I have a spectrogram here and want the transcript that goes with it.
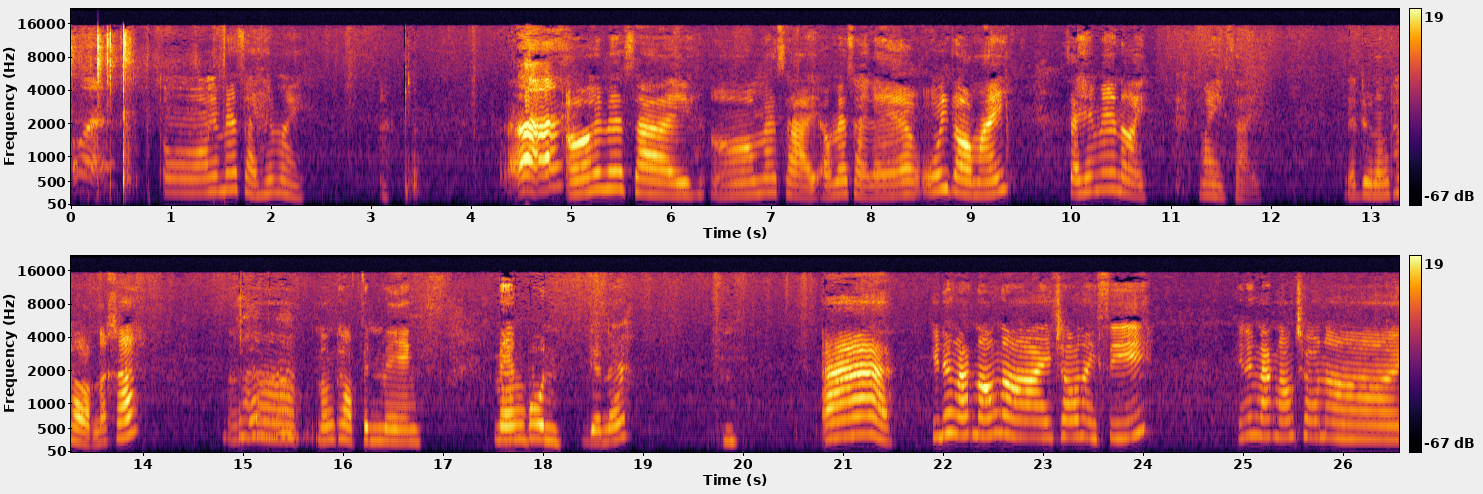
โอ้ยโอ้ให้แม่ใส่ให้ใหม่ อ๋อให้แม่ใส่ อ๋อแม่ใส่ เอาแม่ใส่แล้วอุ้ยหล่อไหม ใส่ให้แม่หน่อย ไม่ใส่ แล้วดูน้องถอบนะคะ น้องถอบน้องถอบเป็นแมง แมงบุญ เดี๋ยวนะ อ่า พี่นึ่งรักน้องหน่อย โชว์หน่อยสิ พี่นึ่งรักน้องโชว์หน่อย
